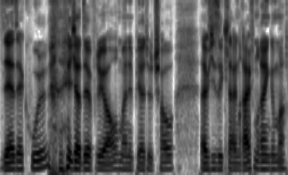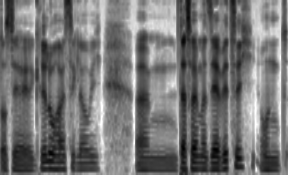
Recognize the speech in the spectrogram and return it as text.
sehr, sehr cool. Ich hatte ja früher auch meine Piaggio Ciao. Da habe ich diese kleinen Reifen reingemacht, aus der Grillo heißt sie, glaube ich. Ähm, das war immer sehr witzig und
